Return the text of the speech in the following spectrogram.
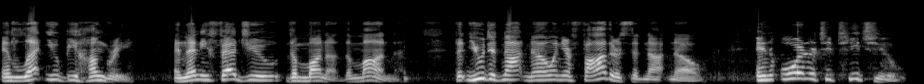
and let you be hungry, and then he fed you the manna, the mun, that you did not know and your fathers did not know, in order to teach you,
